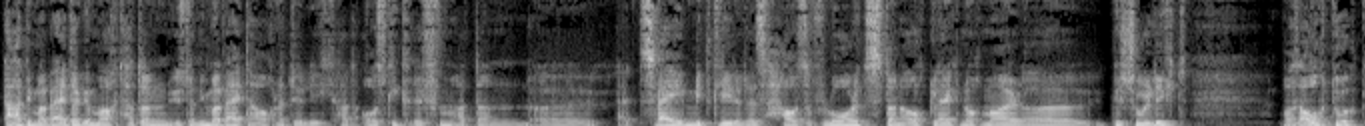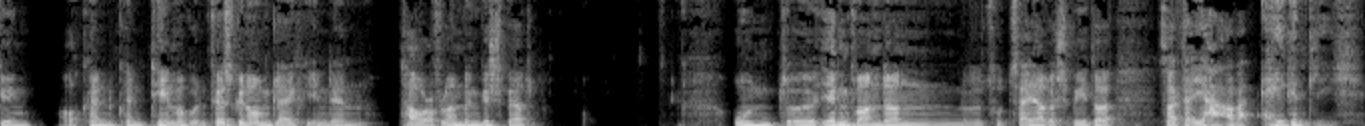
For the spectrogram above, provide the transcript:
Er hat immer weitergemacht, hat dann, ist dann immer weiter auch natürlich, hat ausgegriffen, hat dann äh, zwei Mitglieder des House of Lords dann auch gleich nochmal äh, beschuldigt, was auch durchging, auch kein, kein Thema, wurden festgenommen, gleich in den Tower of London gesperrt. Und äh, irgendwann dann, so zwei Jahre später, sagt er, ja, aber eigentlich,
